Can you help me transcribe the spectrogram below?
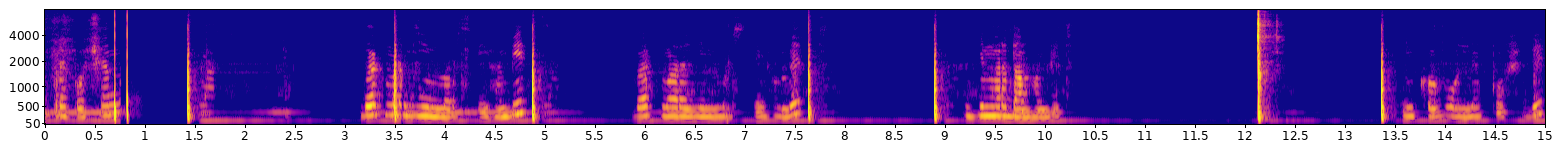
припочинати. Бекмардін морський гамбіт. Бекмардін морський гамбіт. Діммардам гамбіт. Нікого не пошбіт.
